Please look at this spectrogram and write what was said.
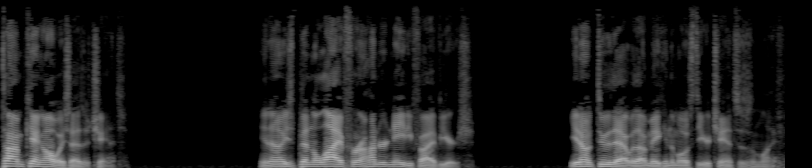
Tom King always has a chance. You know, he's been alive for 185 years. You don't do that without making the most of your chances in life.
